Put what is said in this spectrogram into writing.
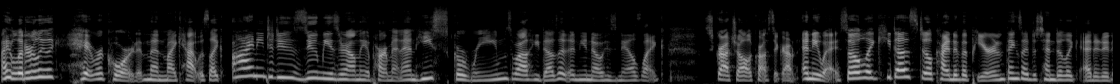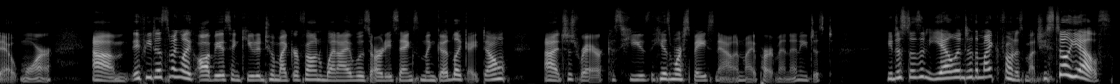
I literally like hit record, and then my cat was like, "I need to do zoomies around the apartment," and he screams while he does it, and you know his nails like scratch all across the ground. Anyway, so like he does still kind of appear in things. I just tend to like edit it out more. Um, if he does something like obvious and cute into a microphone when I was already saying something good, like I don't, uh, it's just rare because he's he has more space now in my apartment, and he just he just doesn't yell into the microphone as much. He still yells,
